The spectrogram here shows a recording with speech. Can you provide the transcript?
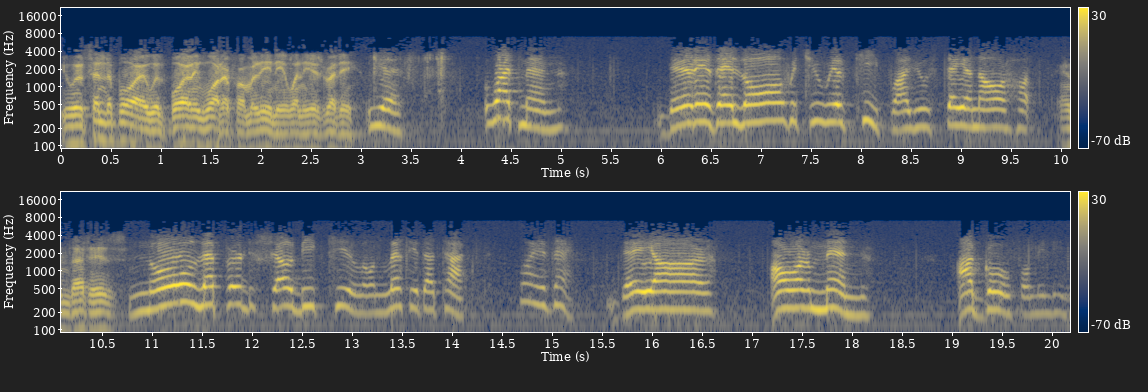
you will send a boy with boiling water for Melini when he is ready. Yes. White man, there is a law which you will keep while you stay in our hut. And that is? No leopard shall be killed unless it attacks. Why is that? They are our men. are go for Melini.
